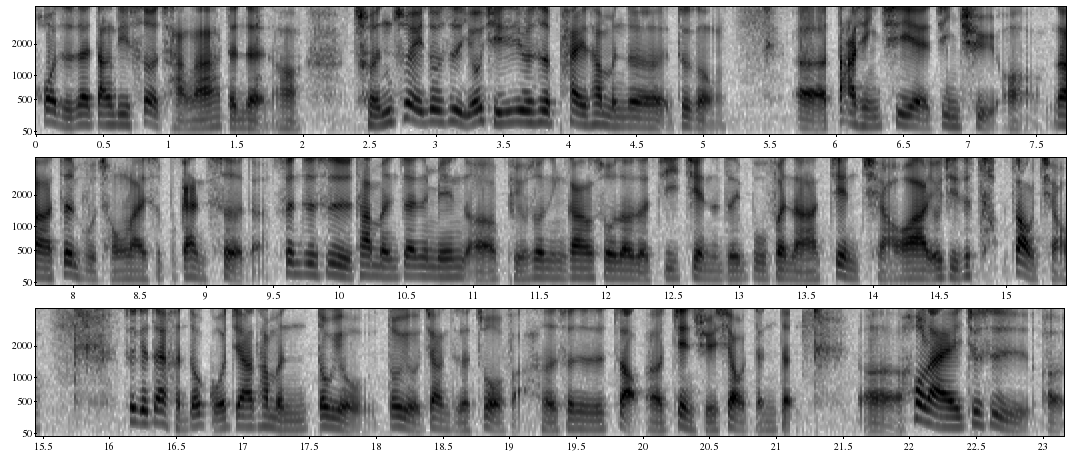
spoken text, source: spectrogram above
或者在当地设厂啊，等等啊，纯粹都是，尤其就是派他们的这种呃大型企业进去哦，那政府从来是不干涉的，甚至是他们在那边呃，比如说您刚刚说到的基建的这一部分啊，建桥啊，尤其是造造桥，这个在很多国家他们都有都有这样子的做法，和甚至是造呃建学校等等，呃，后来就是呃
